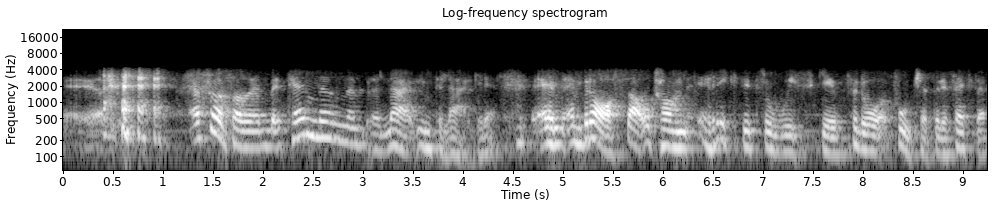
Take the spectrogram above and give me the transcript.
Eh, jag tror han sa, tänd en, lä, inte lägre, en, en brasa och ta en riktigt stor whisky för då fortsätter effekten.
